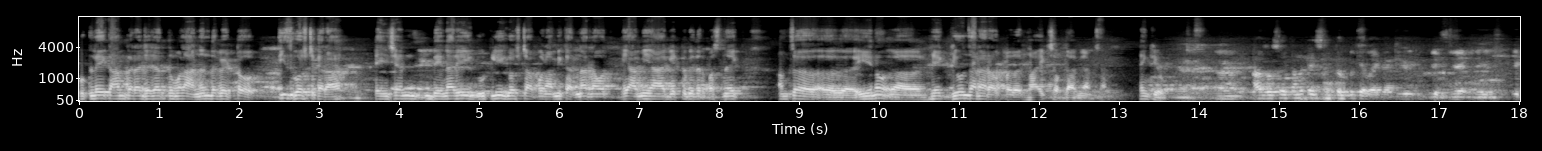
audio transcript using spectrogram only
कुठलंही काम करा ज्याच्यात तुम्हाला आनंद भेटतो तीच गोष्ट करा. टेन्शन देणारी कुठलीही गोष्ट आपण आम्ही करणार आहोत हे आम्ही या गेट टुगेदरपासून एक आमचं यु नो हे घेऊन जाणार आहोत परत हा एक शब्द आम्ही आमचा. थँक्यू आज असं एखादा काही संकल्प केलाय का की एक जे एक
